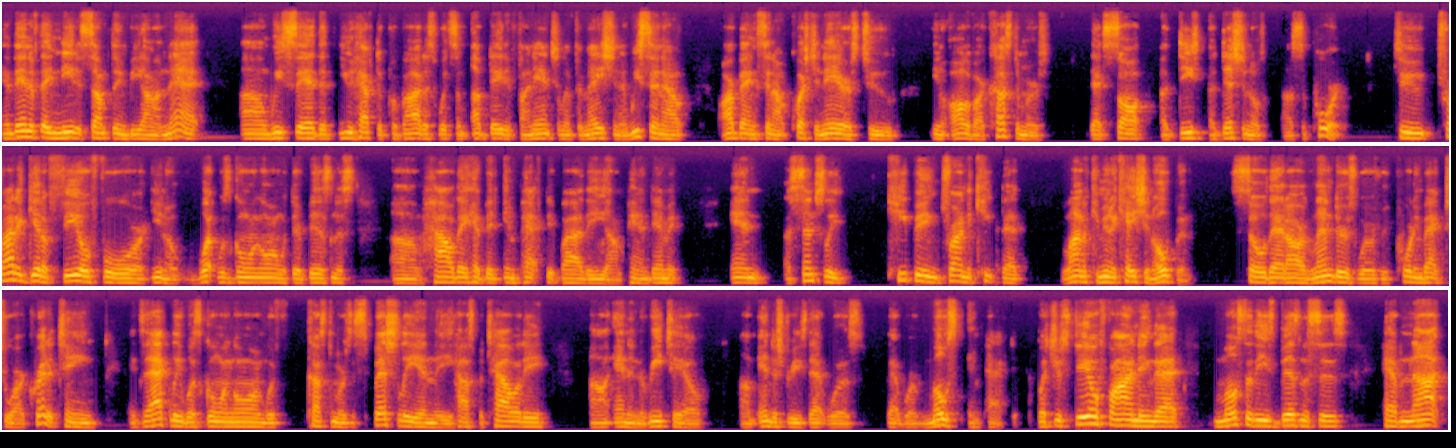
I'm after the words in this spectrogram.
And then if they needed something beyond that, um, we said that you'd have to provide us with some updated financial information. And we sent out, our bank sent out questionnaires to you know, all of our customers that sought additional uh, support to try to get a feel for you know what was going on with their business, um, how they had been impacted by the um, pandemic, and essentially keeping trying to keep that line of communication open so that our lenders were reporting back to our credit team exactly what's going on with customers, especially in the hospitality uh, and in the retail um, industries that was that were most impacted. But you're still finding that most of these businesses have not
